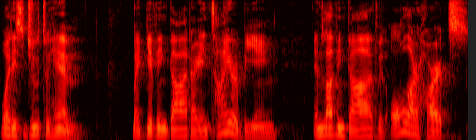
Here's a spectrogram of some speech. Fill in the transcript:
what is due to Him by giving God our entire being and loving God with all our hearts,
